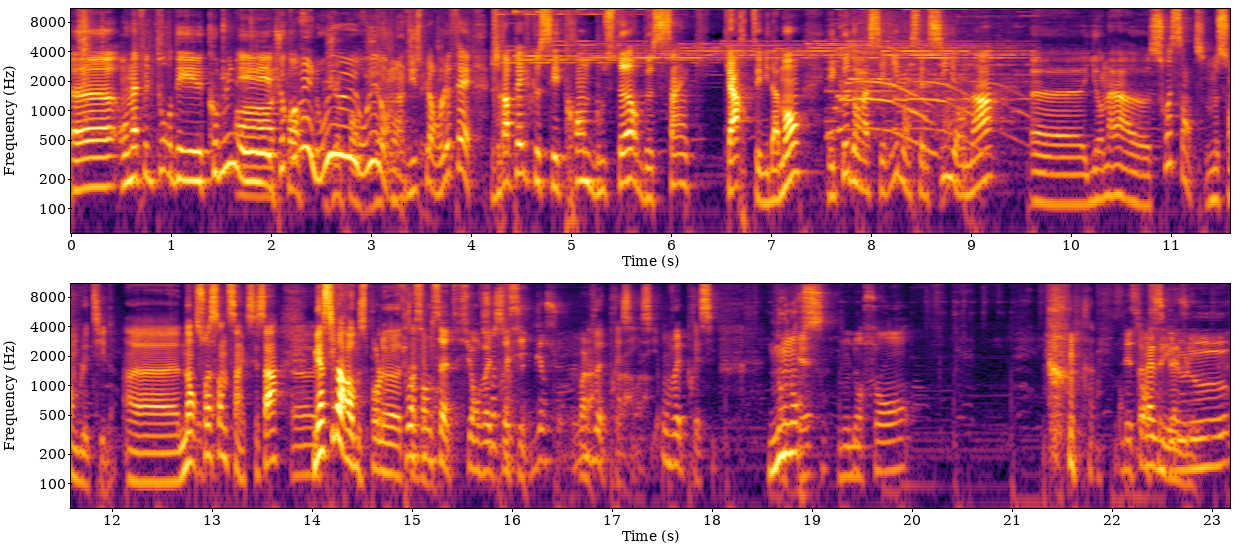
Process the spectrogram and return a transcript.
Euh, on a fait le tour des communes Ah, et je peu communes. Oui, oui, pense, oui, on a un display, on le fait. Je rappelle que c'est 30 boosters de 5 cartes, évidemment, et que dans la série, dans celle-ci, il y en a. euh, il y en a euh, 60, me semble-t-il. Euh, non, 65, c'est ça Euh, Merci Varox pour le. 67, si on veut être 67, précis. Bien sûr, Voilà, on veut être précis voilà, ici. On veut être précis. Nous n'en sommes. Les Vas-y, vas-y.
